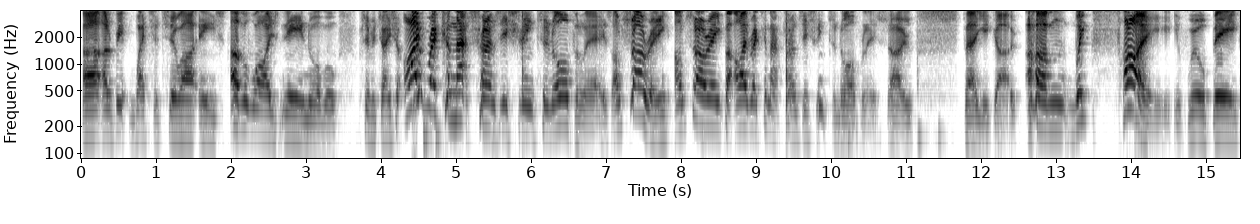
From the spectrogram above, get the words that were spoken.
uh, and a bit wetter to our east, otherwise near normal precipitation. I reckon that's transitioning to northerlies. I'm sorry, I'm sorry, but I reckon that's transitioning to northerlies. So, there you go. Um, week five will be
